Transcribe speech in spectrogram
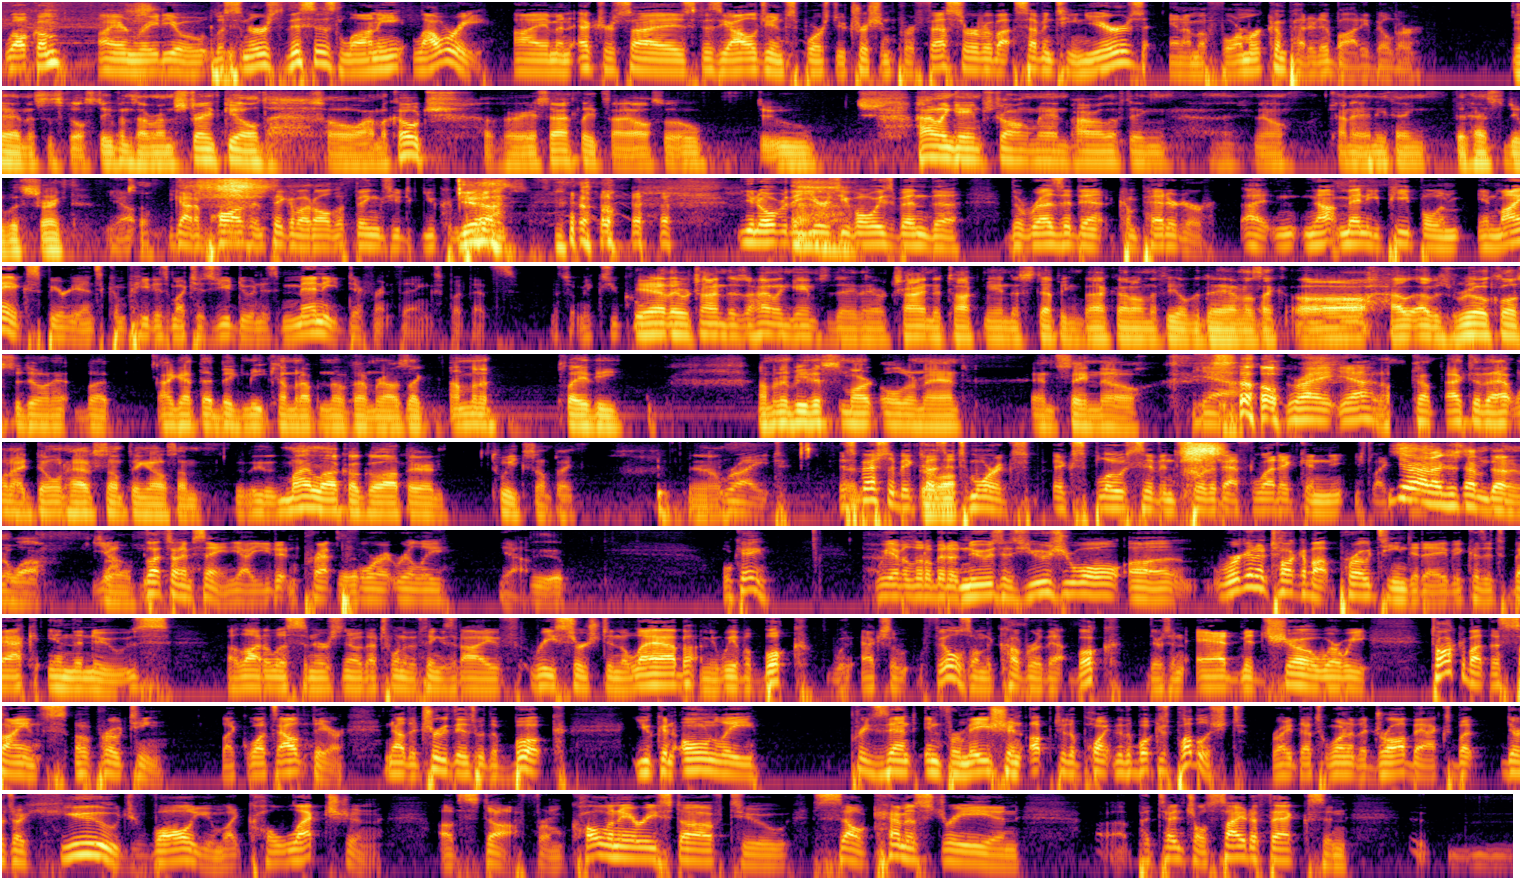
Welcome, Iron Radio listeners. This is Lonnie Lowery. I am an exercise physiology and sports nutrition professor of about 17 years, and I'm a former competitive bodybuilder. And this is Phil Stevens. I run Strength Guild, so I'm a coach of various athletes. I also do Highland Games, strongman, powerlifting, uh, you know, kind of anything that has to do with strength. Yeah, So, you got to pause and think about all the things you you compete. Yeah. you know, over the years, you've always been the the resident competitor. Uh, n- not many people, in in my experience, compete as much as you do in as many different things. But that's that's what makes you cool. yeah, they were trying. There's a Highland Games today. They were trying to talk me into stepping back out on the field today, and I was like, oh, I, I was real close to doing it, but I got that big meet coming up in November. I was like, I'm gonna play the, I'm gonna be the smart older man and say no. yeah, So- right, yeah. I'll come back to that when I don't have something else. I'm my luck. I'll go out there and tweak something. You know. Right. Especially because it's more ex- explosive and sort of athletic and like Yeah, and I just haven't done it in a while. yeah. So, That's what I'm saying. Yeah, you didn't prep for it really. Yeah. yep. Okay. We have a little bit of news as usual. Uh, we're going to talk about protein today because it's back in the news. A lot of listeners know that's one of the things that I've researched in the lab. I mean, we have a book. Actually, Phil's on the cover of that book. There's an ad mid show where we talk about the science of protein, like what's out there. Now, the truth is, with a book, you can only present information up to the point that the book is published, right? That's one of the drawbacks. But there's a huge volume, like collection of stuff from culinary stuff to cell chemistry and uh, potential side effects. And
